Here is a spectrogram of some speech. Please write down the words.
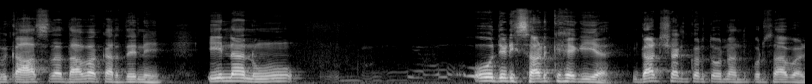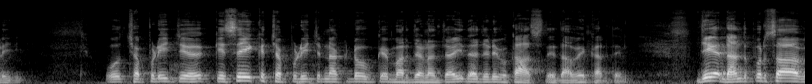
ਵਿਕਾਸ ਦਾ ਦਾਵਾ ਕਰਦੇ ਨੇ, ਇਹਨਾਂ ਨੂੰ ਉਹ ਜਿਹੜੀ ਸੜਕ ਹੈਗੀ ਆ ਗੜ ਸ਼ੰਕਰ ਤੋਂ ਅਨੰਦਪੁਰ ਸਾਹਿਬ ਵਾਲੀ ਉਹ ਛੱਪੜੀ 'ਚ ਕਿਸੇ ਇੱਕ ਛੱਪੜੀ 'ਚ ਨੱਕ ਡੋਬ ਕੇ ਮਰ ਜਾਣਾ ਚਾਹੀਦਾ ਜਿਹੜੇ ਵਿਕਾਸ ਦੇ ਦਾਅਵੇ ਕਰਦੇ ਨੇ। ਜੇ ਅਨੰਦਪੁਰ ਸਾਹਿਬ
